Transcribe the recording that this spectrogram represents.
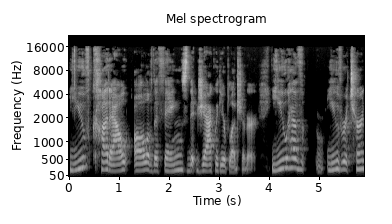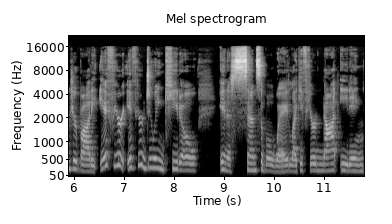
you've cut out all of the things that jack with your blood sugar. You have you've returned your body if you're if you're doing keto in a sensible way, like if you're not eating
